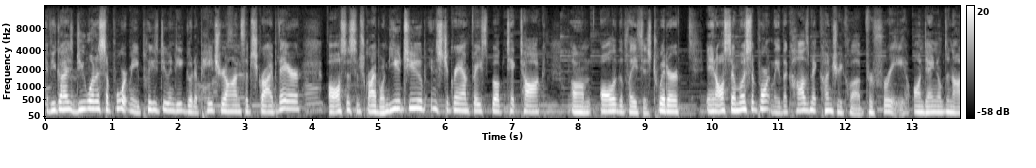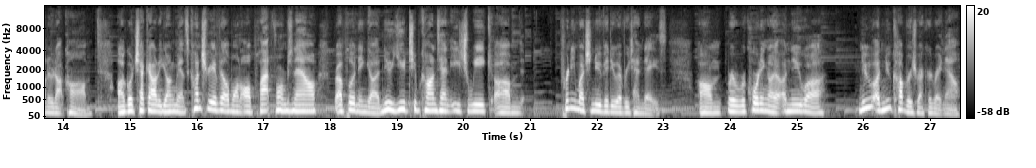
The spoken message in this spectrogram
If you guys do want to support me, please do indeed go to Patreon, subscribe there. Also subscribe on YouTube, Instagram, Facebook, TikTok, um, all of the places, Twitter, and also most importantly, the Cosmic Country Club for free on DanielDonato.com. Uh, go check out A Young Man's Country, available on all platforms now. We're uploading uh, new YouTube content each week, um, pretty much new video every 10 days. Um, we're recording a, a new, uh, new, a new covers record right now.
